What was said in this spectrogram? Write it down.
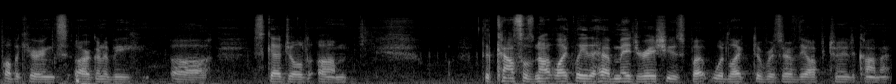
public hearings are going to be uh, scheduled. Um, The council's not likely to have major issues, but would like to reserve the opportunity to comment.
